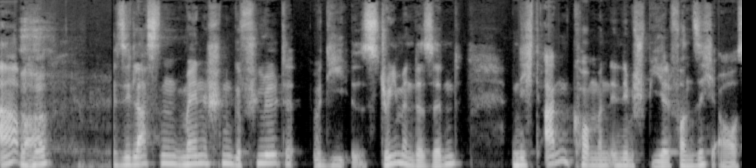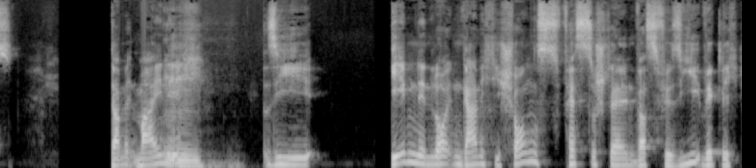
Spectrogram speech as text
Aber -huh. sie lassen Menschen gefühlt, die Streamende sind, nicht ankommen in dem Spiel von sich aus. Damit meine mhm. ich, sie geben den Leuten gar nicht die Chance festzustellen, was für sie wirklich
